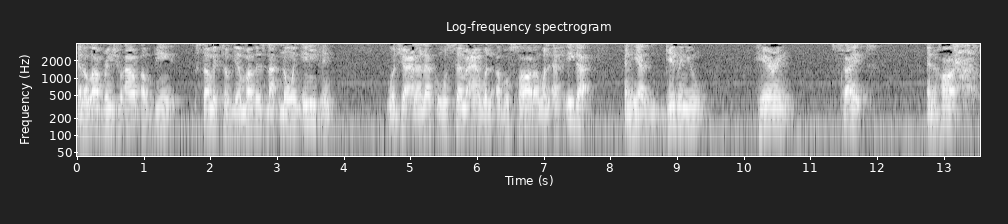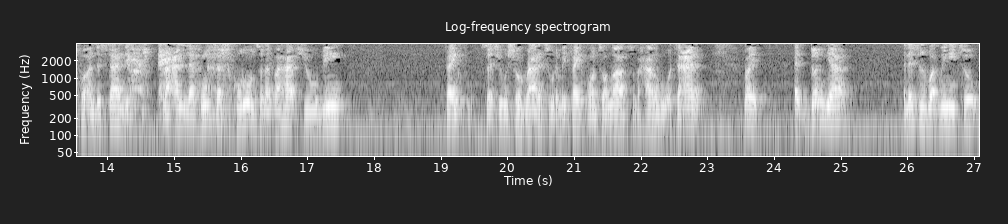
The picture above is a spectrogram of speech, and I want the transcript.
And Allah brings you out of the stomachs of your mothers not knowing anything. وَجَعْلَ لَكُمُ السَّمْعَ وَالْأَبْصَارَ وَالْأَفْئِدَةَ And He has given you hearing, sight, and hearts for understanding. لَعَلَّكُمْ تَشْكُرُونَ So that perhaps you will be thankful, so that you will show gratitude and be thankful unto Allah subhanahu wa ta'ala. But at dunya, and this is what we need to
